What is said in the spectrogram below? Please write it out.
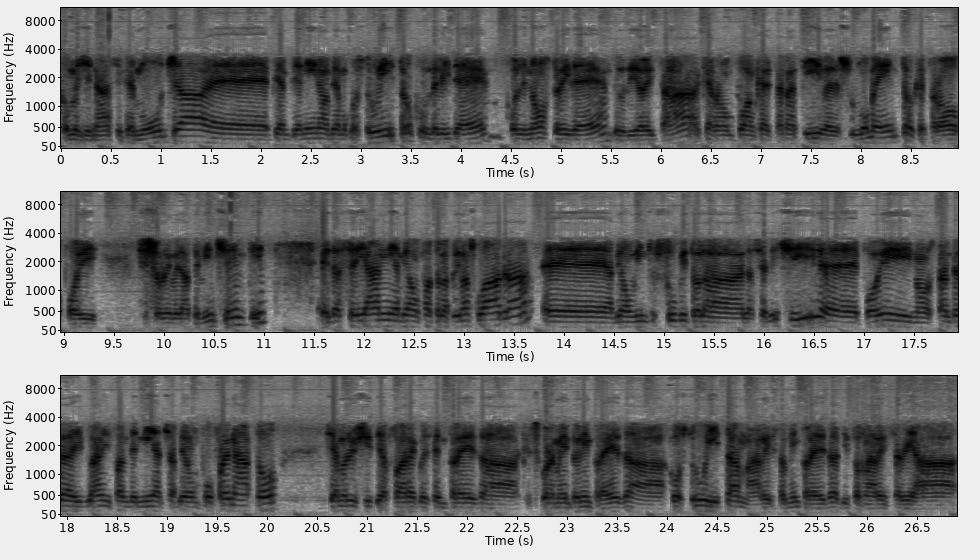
come Ginnastica e Muggia e pian pianino abbiamo costruito con delle idee, con le nostre idee, devo dire la verità, che erano un po' anche alternative sul momento, che però poi si sono rivelate vincenti e da sei anni abbiamo fatto la prima squadra, abbiamo vinto subito la, la Serie C e poi nonostante i due anni di pandemia ci abbiano un po' frenato siamo riusciti a fare questa impresa, che sicuramente è un'impresa costruita, ma resta un'impresa di tornare in Serie A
